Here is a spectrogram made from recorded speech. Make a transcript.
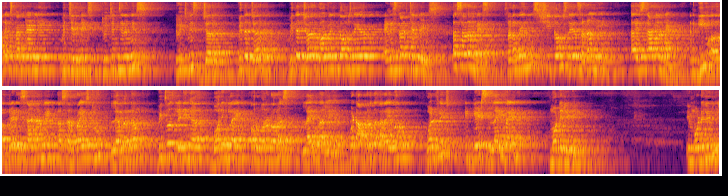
unexpectedly with chirpings twitching chirp means twitch means jerk? With a jerk with a jerk goldfinch comes there and start chirpings. a suddenness. Suddenness means she comes there suddenly a startlement. And give a great startlement a surprise to lebanon which was leading a boring life or monotonous life earlier. But after the arrival of goldfinch, it gets life and mortality. Immortality,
